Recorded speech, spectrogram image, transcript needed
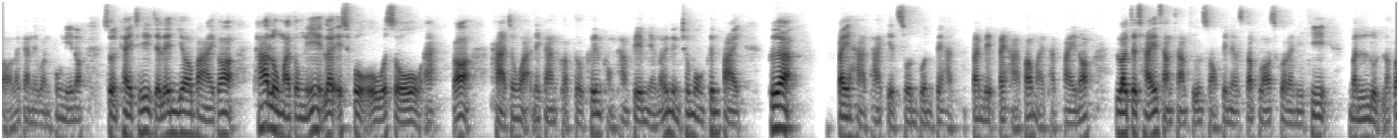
ต่อแล้วกันในวันพรุ่งนี้เนาะส่วนใครที่จะเล่นย่อบายก็ถ้าลงมาตรงนี้แล้ว H4 oversold อะก็หาจังหวะในการกลับตัวขึ้นของทางเฟรมอย่างน้อย 1 ชั่วโมงขึ้นไป เพื่อไปหา target โซนบนไปหาไปหาเป้าหมายถัดไปเนาะเราจะใช้ 3302 เป็นแนว stop loss กรณีที่มันหลุดแล้วก็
